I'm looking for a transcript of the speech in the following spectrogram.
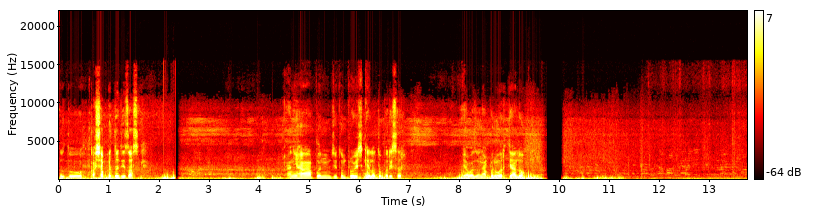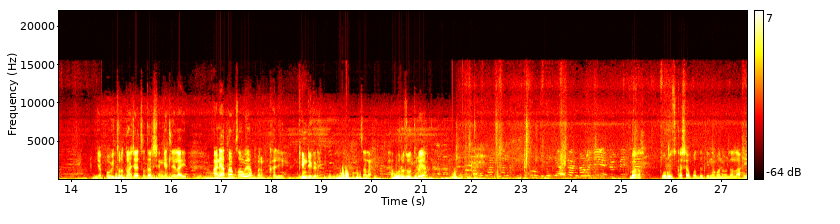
तर तो कशा पद्धतीचा असेल? आणि हा आपण जिथून प्रवेश केला तो परिसर या बाजूने आपण वरती आलो. या पवित्र ध्वजाचं दर्शन घेतलेलं आहे. आणि आता जाऊया आपण खाली खिंडीकडे. चला हा बुरुज उतरूया. बघा बुरुज कशा पद्धतीनं बनवलेला आहे.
